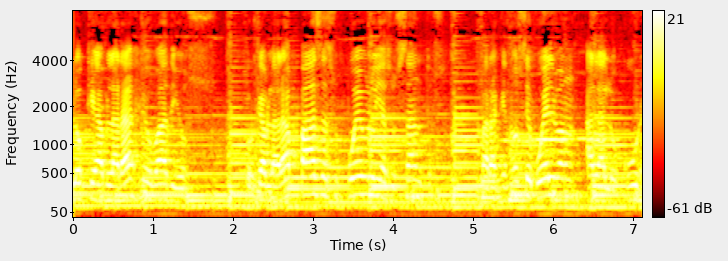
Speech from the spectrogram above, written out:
lo que hablará Jehová Dios, porque hablará paz a su pueblo y a sus santos para que no se vuelvan a la locura.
